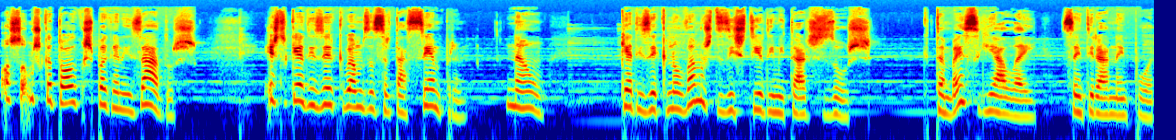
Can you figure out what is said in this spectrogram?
ou somos católicos paganizados. Isto quer dizer que vamos acertar sempre? Não. Quer dizer que não vamos desistir de imitar Jesus, que também seguia a lei, sem tirar nem pôr.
